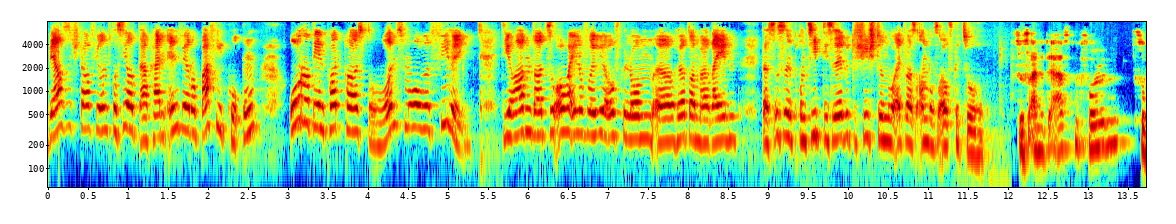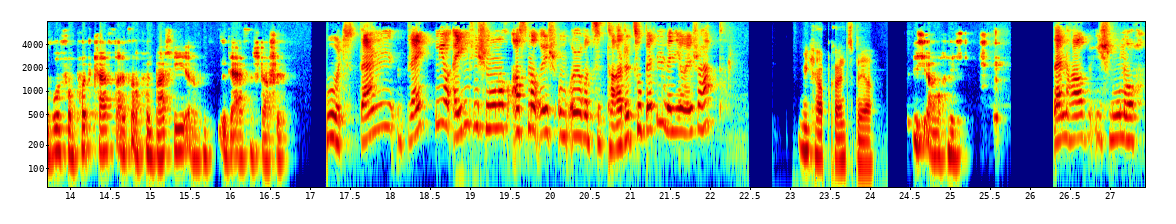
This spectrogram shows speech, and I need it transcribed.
wer sich dafür interessiert, der kann entweder Buffy gucken oder den Podcast Once More with Feeling. Die haben dazu auch eine Folge aufgenommen, äh, hört da mal rein. Das ist im Prinzip dieselbe Geschichte, nur etwas anders aufgezogen. Das ist eine der ersten Folgen, sowohl vom Podcast als auch von Buffy äh, in der ersten Staffel. Gut, dann bleibt mir eigentlich nur noch erstmal euch um eure Zitate zu betten, wenn ihr welche habt. Ich habe keins mehr. Ich auch nicht. Dann habe ich nur noch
